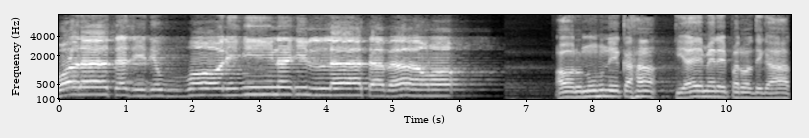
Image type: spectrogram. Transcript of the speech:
ولا تزد الظالمين إلا تبارا اور انہوں نے کہا کہ اے میرے پروردگار،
